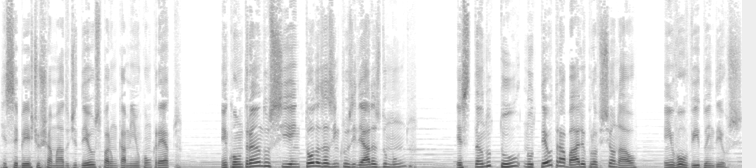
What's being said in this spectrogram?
recebeste o chamado de Deus para um caminho concreto. encontrando-se em todas as encruzilhadas do mundo, estando tu no teu trabalho profissional envolvido em Deus.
